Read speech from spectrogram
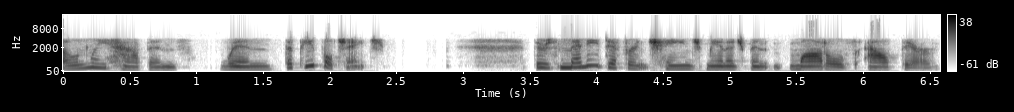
only happens when the people change. There's many different change management models out there.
